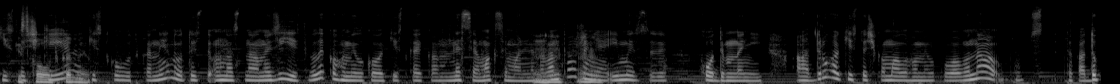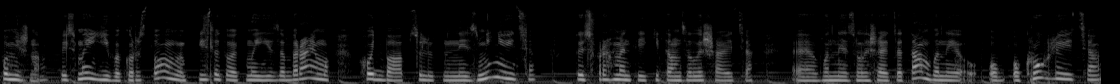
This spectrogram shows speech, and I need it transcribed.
Кісткову кісточки, тканину. кісткову тканину. Тобто у нас на нозі є велика гомілкова кістка, яка несе максимальне навантаження, мгм. і ми з- ходимо на ній. А друга кісточка малогомілкова, вона така допоміжна. Тобто ми її використовуємо після того, як ми її забираємо, ходьба абсолютно не змінюється. Тобто фрагменти, які там залишаються, е, вони залишаються там, вони округлюються,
